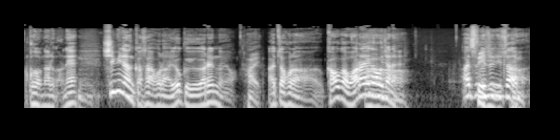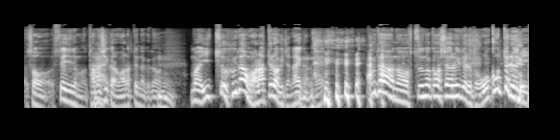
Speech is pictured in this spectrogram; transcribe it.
ことになるからね、趣味なんかさほらよく言われんのよ。はい。あいつはほら顔が笑い顔じゃない。あいつ別にさもそうステージでも楽しいから笑ってんだけど、うん。まあいつ普段笑ってるわけじゃないからね、普段あの普通の顔して歩いてると怒ってるように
